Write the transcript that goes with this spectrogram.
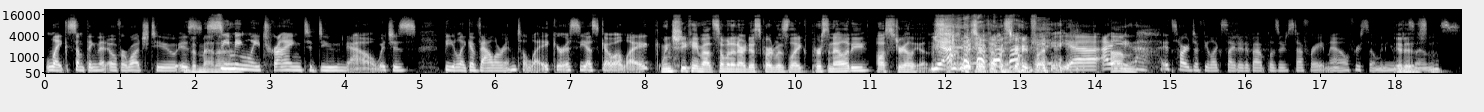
like something that Overwatch 2 is seemingly trying to do now, which is be like a Valorant alike or a CSGO alike. When she came out, someone in our Discord was like, "Personality Australian." Yeah. which I thought was very funny. Yeah, I Um, it's hard to feel excited about Blizzard stuff right now for so many It is. reasons.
